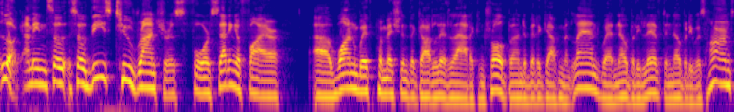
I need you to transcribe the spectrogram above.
look, I mean, so so these two ranchers for setting a fire, uh, one with permission that got a little out of control, burned a bit of government land where nobody lived and nobody was harmed,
